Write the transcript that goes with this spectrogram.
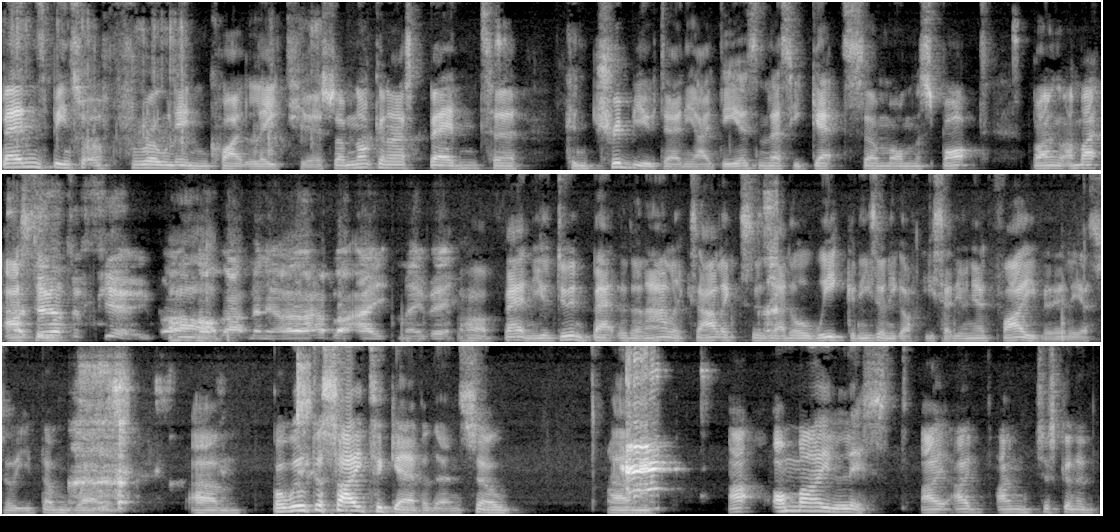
Ben's been sort of thrown in quite late here, so I'm not going to ask Ben to contribute any ideas unless he gets some on the spot. But I'm, I might I do him. have a few, but Oh. not that many. I have like eight, maybe. Oh, Ben, you're doing better than Alex. Alex has had all week, and he's only got. He said he only had five earlier, so you've done well. Um, but we'll decide together then. So, um, uh, on my list, I, I I'm just going to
